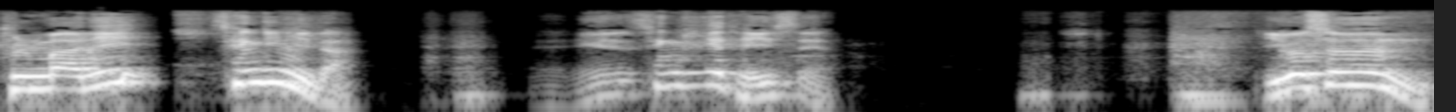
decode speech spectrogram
불만이 생깁니다. 예, 생기게 돼 있어요. 이것은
